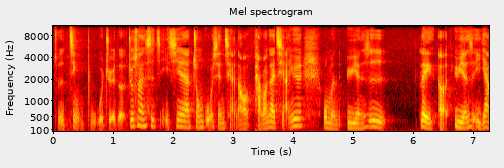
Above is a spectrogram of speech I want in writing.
就是进步，我觉得就算是现在中国先起来，然后台湾再起来，因为我们语言是类呃语言是一样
